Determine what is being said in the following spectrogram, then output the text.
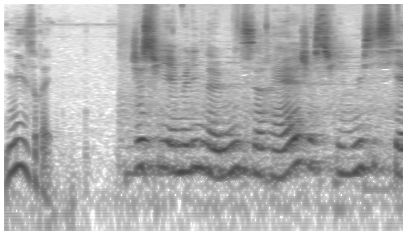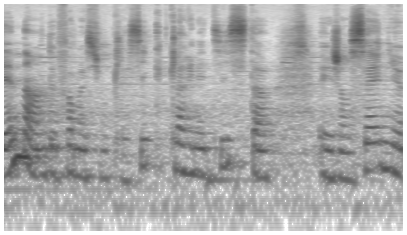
Miseret. Je suis Emeline Miseret, je suis musicienne de formation classique, clarinettiste, et j'enseigne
